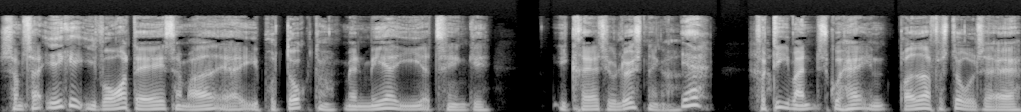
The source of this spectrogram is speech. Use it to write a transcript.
som så ikke i vores dage så meget er i produkter, men mere i at tænke i kreative løsninger. Ja. Fordi man skulle have en bredere forståelse af,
